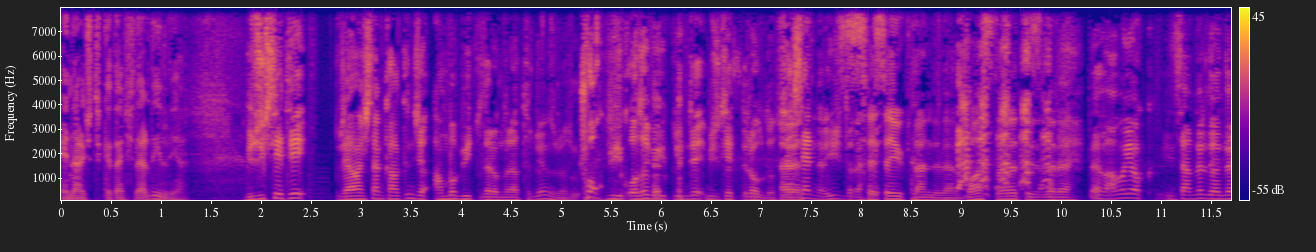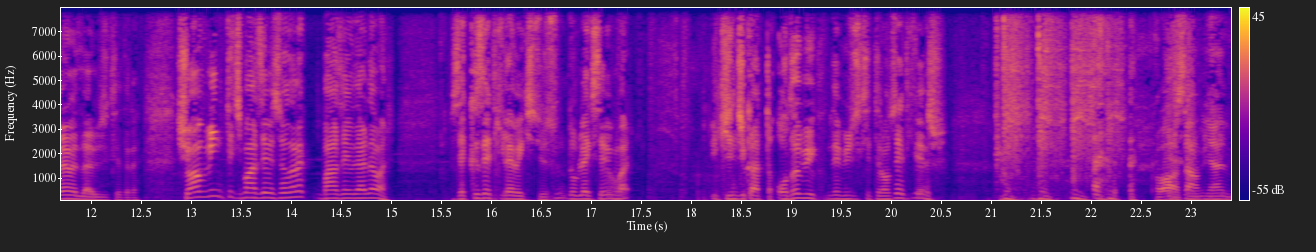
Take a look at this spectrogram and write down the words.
enerji tüketen şeyler değildi yani. Müzik seti revanştan kalkınca amba büyüttüler onları hatırlıyor musunuz? Çok büyük oda büyüklüğünde müzik setleri oldu. 80 lira 100 lira. Sese yüklendiler. Baslara dizlere. Tabii ama yok. İnsanları döndüremediler müzik setine. Şu an vintage malzemesi olarak bazı evlerde var. Mesela kız etkilemek istiyorsun. Dubleks evin var. İkinci katta oda büyüklüğünde müzik setin olsa etkilenir. O adam yani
